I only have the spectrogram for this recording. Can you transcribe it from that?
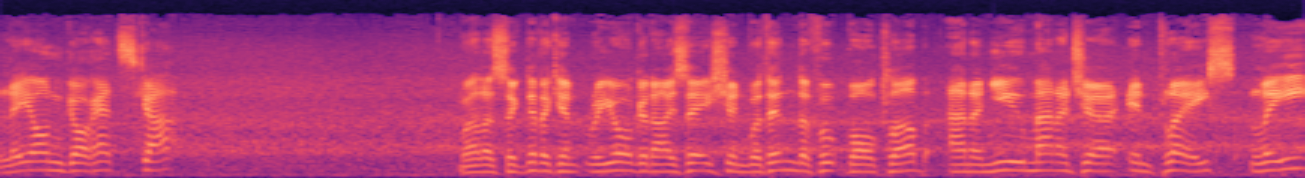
Leon Goretzka. Well, a significant reorganisation within the football club and a new manager in place. Lee,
